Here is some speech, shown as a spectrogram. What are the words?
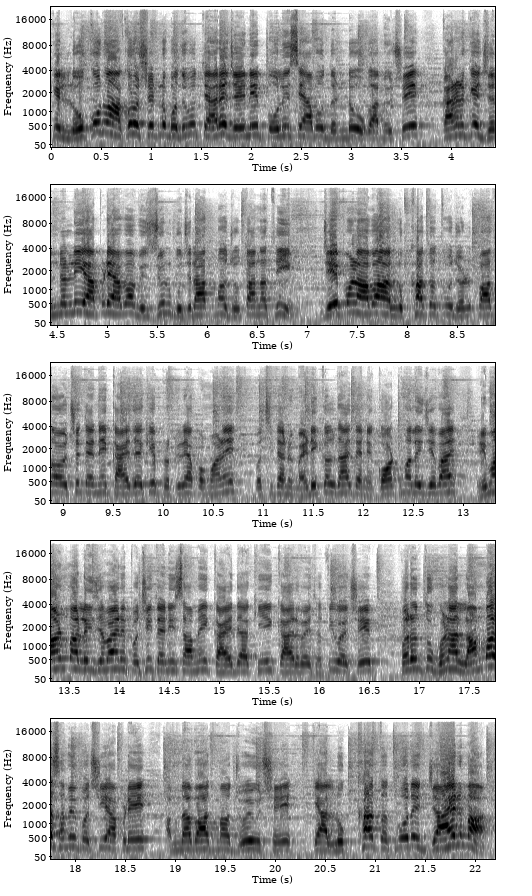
કે લોકોનો આક્રોશ એટલો બધો ત્યારે જઈને પોલીસે આવો દંડો ઉગામ્યો છે. કારણ કે જનરલી આપણે આવા વિઝ્યુઅલ ગુજરાતમાં જોતા નથી. જે પણ આવા લુખ્ખા તત્વો ઝડપાતા હોય છે, તેને કાયદાકીય પ્રક્રિયા પ્રમાણે પછી તેનું મેડિકલ થાય, તેને કોર્ટમાં લઈ જવાય, રિમાન્ડમાં લઈ જવાય અને પછી તેની સામે કાયદાકીય કાર્યવાહી થતી હોય છે. પરંતુ ઘણા લાંબા સમય પછી આપણે અમદાવાદમાં જોયું છે કે આ લુખ્ખા તત્વોને જાહેરમાં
